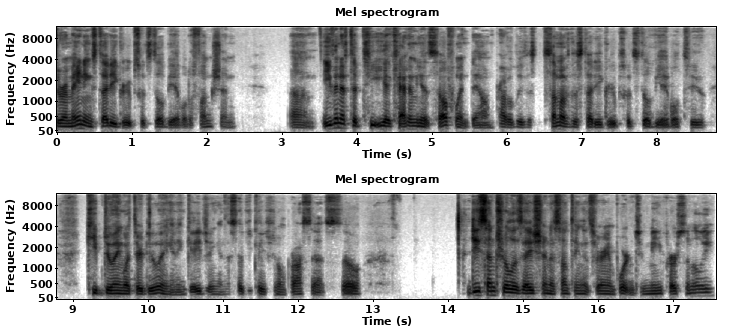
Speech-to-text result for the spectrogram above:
the remaining study groups would still be able to function. Um, even if the TE Academy itself went down, probably the, some of the study groups would still be able to keep doing what they're doing and engaging in this educational process. So decentralization is something that's very important to me personally.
